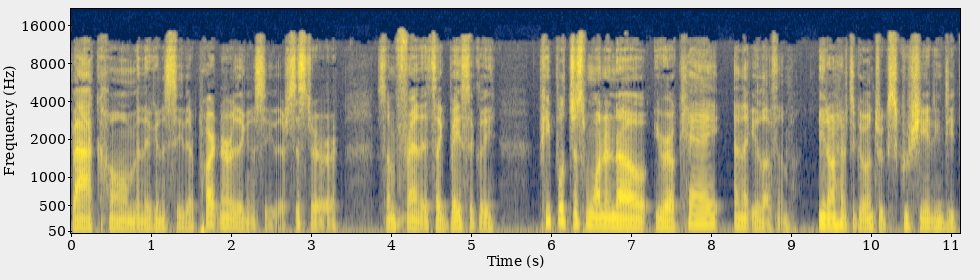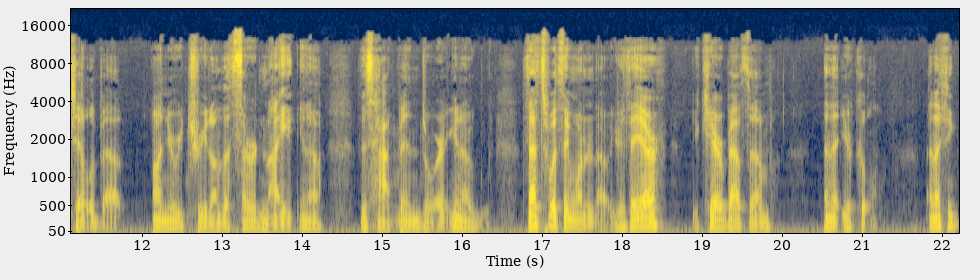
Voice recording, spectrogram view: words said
back home and they're going to see their partner or they're going to see their sister or some friend. It's like basically people just want to know you're okay and that you love them. You don't have to go into excruciating detail about on your retreat on the third night, you know, this happened or, you know, that's what they want to know. You're there, you care about them, and that you're cool. And I think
